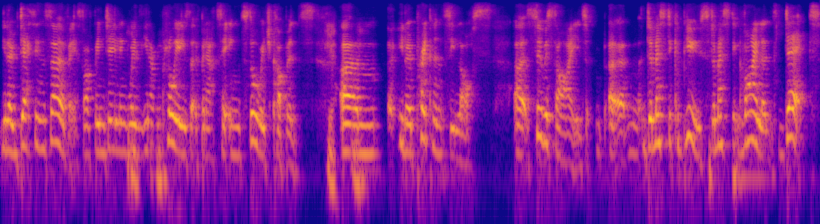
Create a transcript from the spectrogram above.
you know death in service. I've been dealing with you know employees that have been at it in storage cupboards yeah. um you know pregnancy loss uh, suicide um, domestic abuse domestic violence debt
